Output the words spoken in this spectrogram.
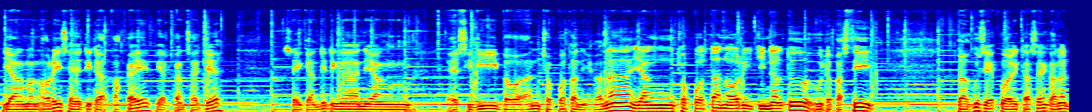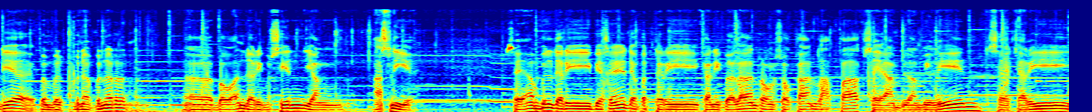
yang non ori saya tidak pakai biarkan saja. Saya ganti dengan yang LCD bawaan copotan ya karena yang copotan original tuh udah pasti bagus ya kualitasnya karena dia benar-benar uh, bawaan dari mesin yang asli ya. Saya ambil dari biasanya dapat dari kanibalan rongsokan lapak saya ambil ambilin saya cari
